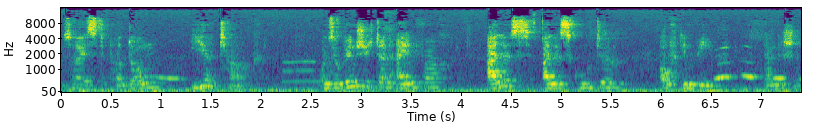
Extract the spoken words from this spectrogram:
Das heißt, pardon, ihr Tag. Und so wünsche ich dann einfach alles, alles Gute auf den Weg. Dankeschön.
